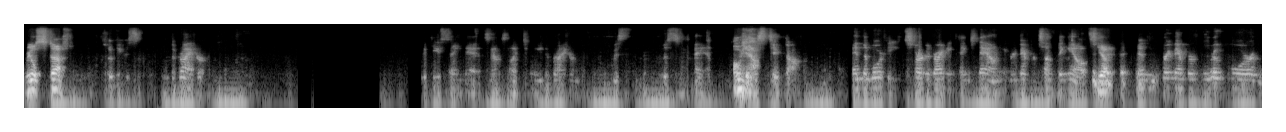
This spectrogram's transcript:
real stuff. So he was the writer. With you saying that, it sounds like to me the writer was was man. Oh, yeah. Just ticked off. And the more he started writing things down, he remembered something else. Yep. And remembered, wrote more and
